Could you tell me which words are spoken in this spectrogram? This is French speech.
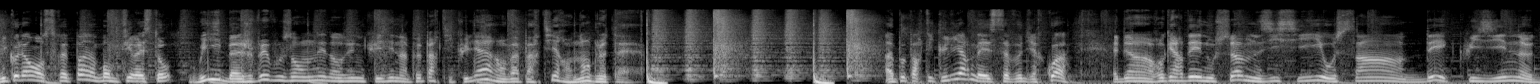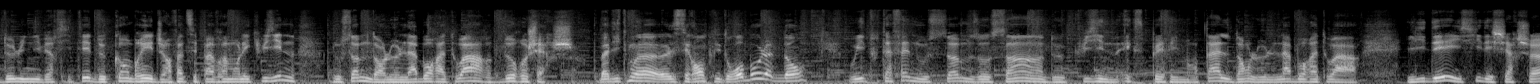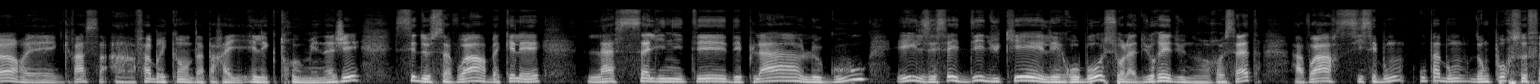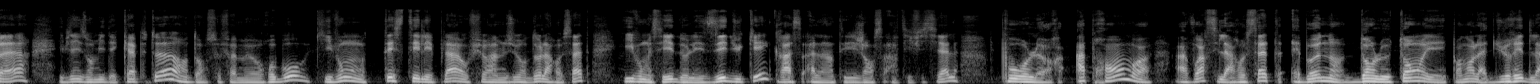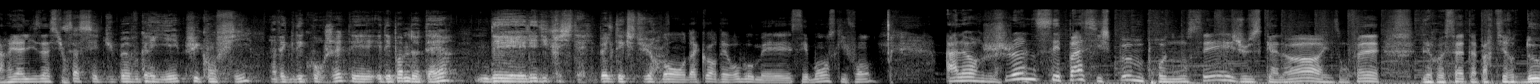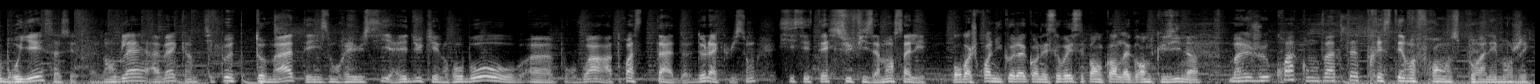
Nicolas, on se ferait pas un bon petit resto Oui, ben je vais vous emmener dans une cuisine un peu particulière. On va partir en Angleterre. Un peu particulière, mais ça veut dire quoi? Eh bien, regardez, nous sommes ici au sein des cuisines de l'université de Cambridge. En fait, c'est pas vraiment les cuisines, nous sommes dans le laboratoire de recherche. Bah dites-moi, euh, c'est rempli de robots là-dedans Oui, tout à fait, nous sommes au sein de cuisines expérimentales dans le laboratoire. L'idée ici des chercheurs, et grâce à un fabricant d'appareils électroménagers, c'est de savoir bah, quelle est la salinité des plats, le goût, et ils essayent d'éduquer les robots sur la durée d'une recette, à voir si c'est bon ou pas bon. Donc pour ce faire, eh bien ils ont mis des capteurs dans ce fameux robot qui vont tester les plats au fur et à mesure de la recette. Ils vont essayer de les éduquer grâce à l'intelligence artificielle pour leur apprendre à voir si la recette est bonne dans le temps et pendant la durée de la réalisation. Ça, c'est du bœuf grillé, puis confit, avec des courgettes et, des pommes de terre. Lady Christelle, belle texture. Bon, d'accord, des robots, mais c'est bon ce qu'ils font? Alors, je ne sais pas si je peux me prononcer. Jusqu'alors, ils ont fait des recettes à partir d'œufs brouillés, ça c'est très anglais, avec un petit peu de tomate et ils ont réussi à éduquer le robot euh, pour voir à trois stades de la cuisson si c'était suffisamment salé. Bon bah je crois Nicolas qu'on est sauvé, c'est pas encore de la grande cuisine. Hein. Bah je crois qu'on va peut-être rester en France pour aller manger.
